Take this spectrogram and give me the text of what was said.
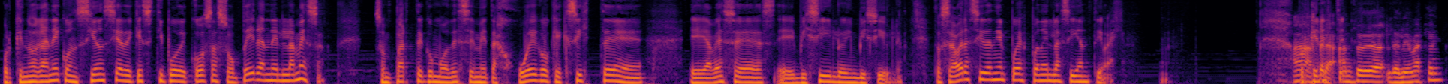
porque no gané conciencia de que ese tipo de cosas operan en la mesa. Son parte como de ese metajuego que existe eh, a veces eh, visible o invisible. Entonces ahora sí, Daniel, puedes poner la siguiente imagen. Ah, este antes de, la imagen.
